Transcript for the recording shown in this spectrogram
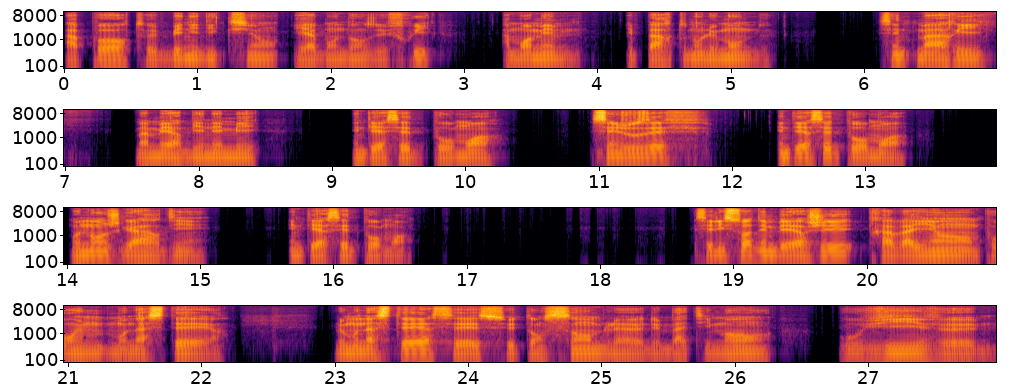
apporte bénédiction et abondance de fruits à moi-même et partout dans le monde. Sainte Marie, ma mère bien-aimée, intercède pour moi. Saint Joseph, intercède pour moi. Mon ange gardien, intercède pour moi. C'est l'histoire d'un berger travaillant pour un monastère. Le monastère, c'est cet ensemble de bâtiments où vivent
